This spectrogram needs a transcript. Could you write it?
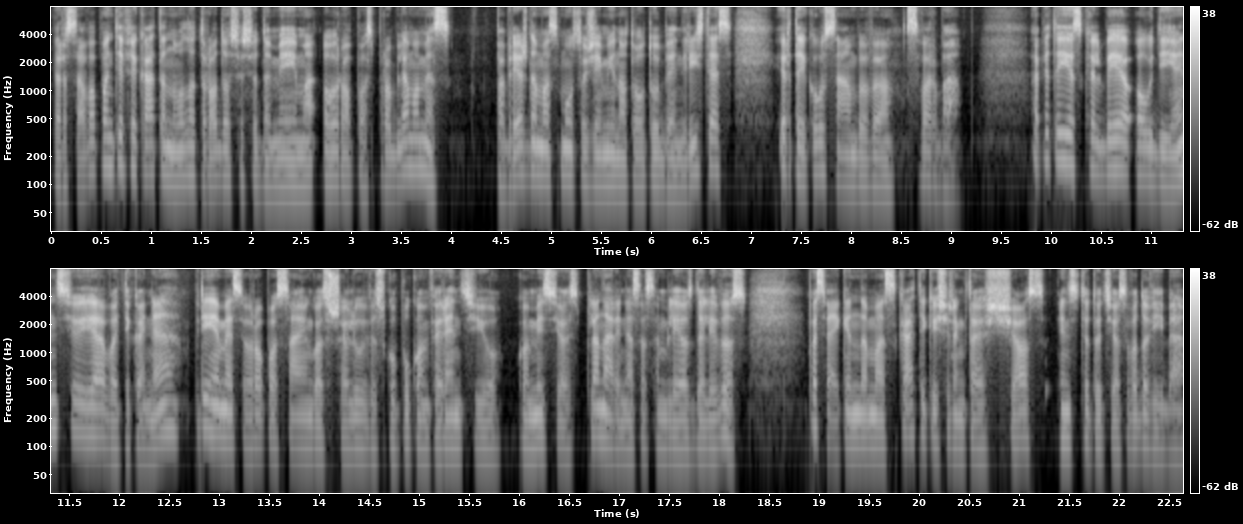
per savo pontifikatą nuolat rodo susidomėjimą Europos problemomis, pabrėždamas mūsų žemynų tautų bendrystės ir taikaus sambuvio svarbą. Apie tai jis kalbėjo audiencijoje Vatikane, priėmęs ES šalių viskupų konferencijų komisijos plenarinės asamblėjos dalyvius, pasveikindamas ką tik išrinktą šios institucijos vadovybę.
